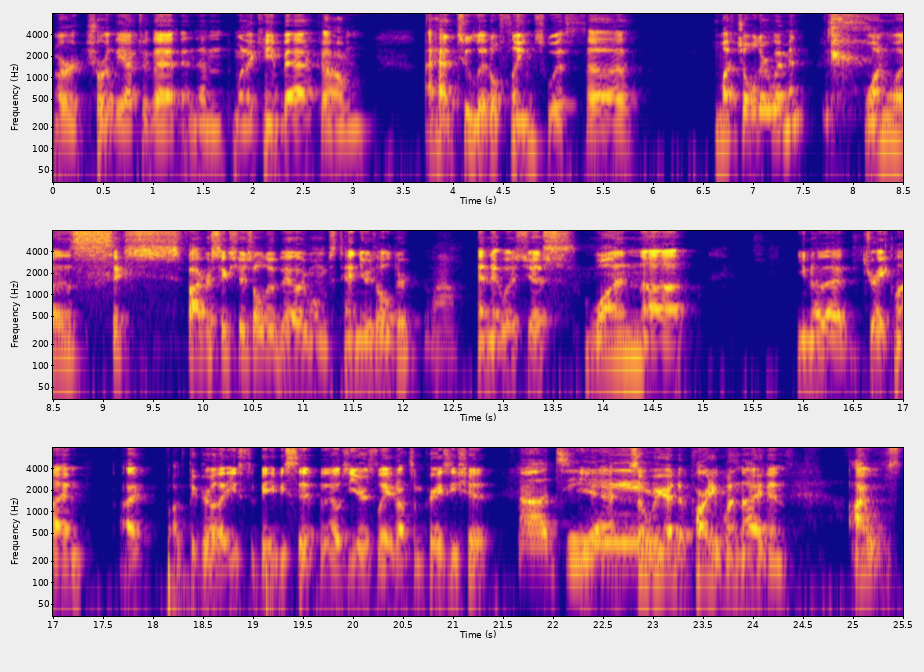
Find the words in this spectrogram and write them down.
or shortly after that. And then when I came back, um, I had two little flings with uh, much older women. one was six, five or six years older. The other one was 10 years older. Wow. And it was just one, uh, you know, that Drake line. I fucked the girl that used to babysit, but it was years later on some crazy shit. Oh, gee. Yeah. So we were at the party one night and I was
